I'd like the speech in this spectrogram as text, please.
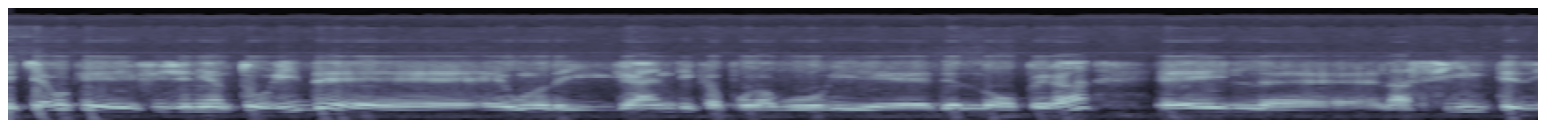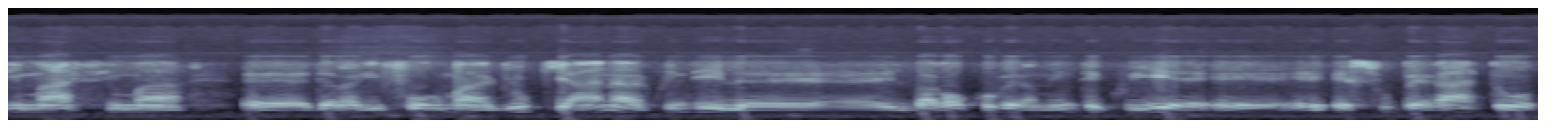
È chiaro che Ifigenia Antoride è uno dei grandi capolavori eh, dell'opera, è il, la sintesi massima eh, della riforma glucchiana, quindi il, il barocco veramente qui è, è, è superato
